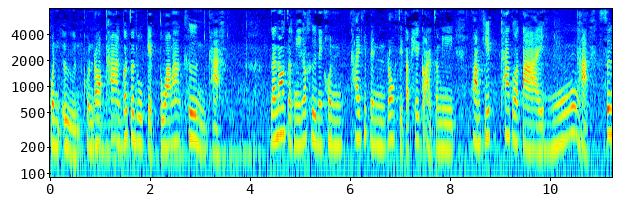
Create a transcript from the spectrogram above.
คนอื่น คนรอบข้างก็จะดูเก็บตัวมากขึ้นค่ะ และนอกจากนี้ก็คือในคนไข้ที่เป็นโรคจิตเภทก็อาจจะมีความคิดฆ่าตัวตายค่ะ ซึ่ง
